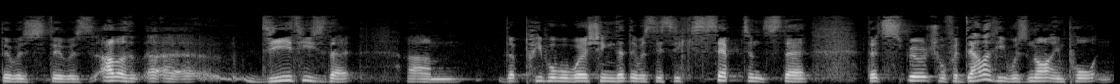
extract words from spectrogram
There was there was other uh, uh, deities that um, that people were worshiping. That there was this acceptance that that spiritual fidelity was not important.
